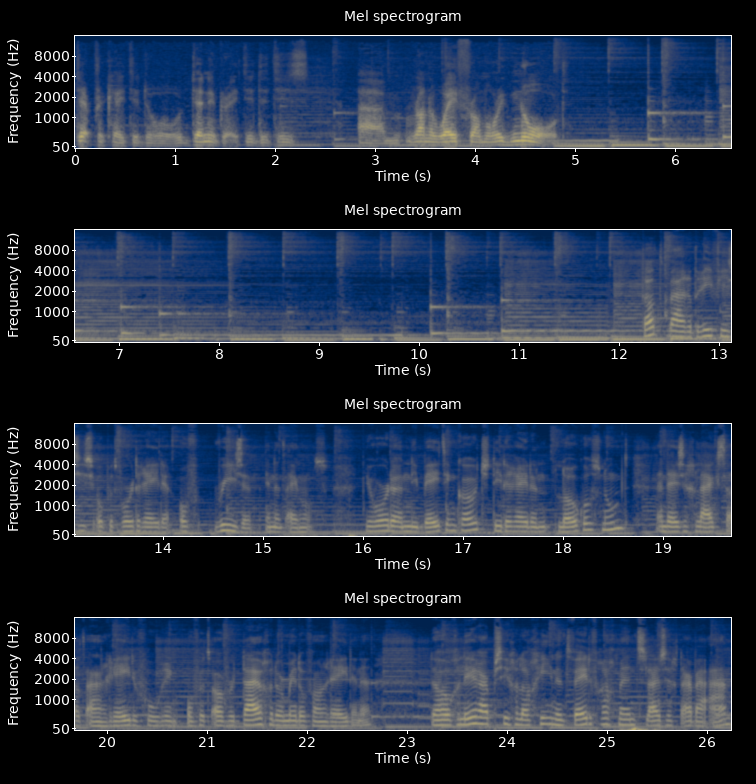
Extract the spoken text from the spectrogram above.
deprecated or denigrated, it is um, run away from or ignored. Dat waren drie visies op het woord reden, of reason in het Engels. Je hoorde een debatingcoach die de reden logos noemt en deze gelijkstelt aan redenvoering of het overtuigen door middel van redenen. De hoogleraar psychologie in het tweede fragment sluit zich daarbij aan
